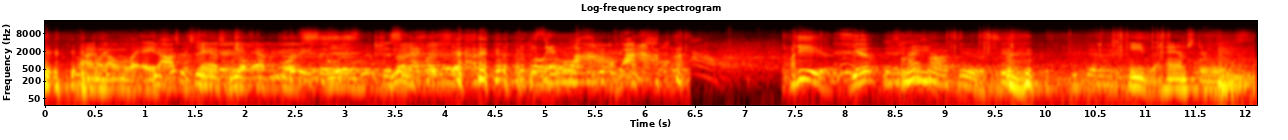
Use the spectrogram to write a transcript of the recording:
I know, I'm like, hey, the Oscars canceled. We had the after party. He said, wow, wow. yeah, yep. So that's how I feel. He's a hamster with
